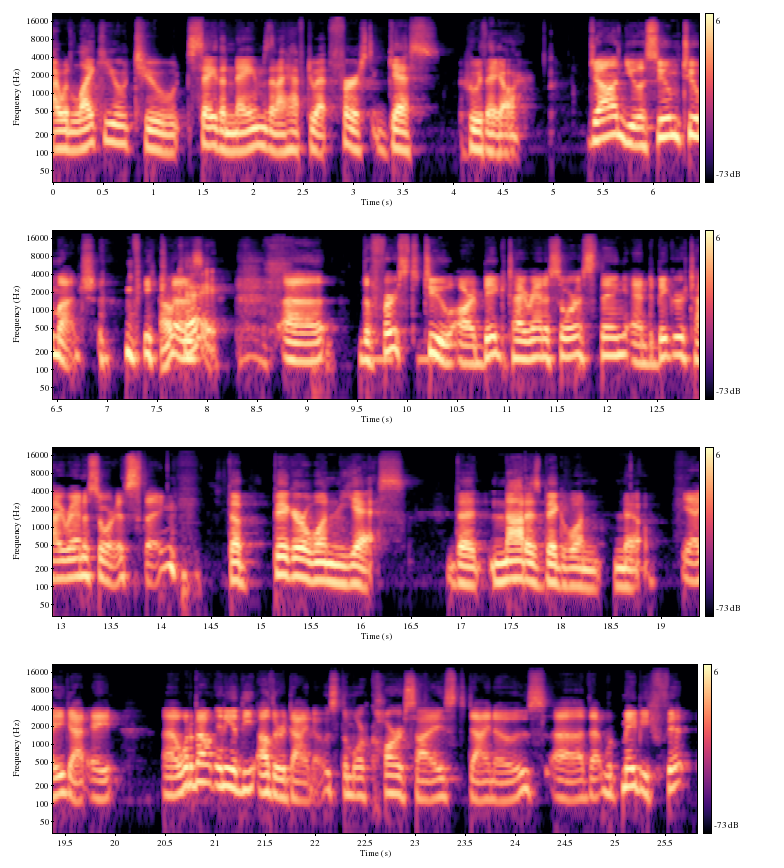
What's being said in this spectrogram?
I would like you to say the names, and I have to at first guess who they are. John, you assume too much because Okay. uh, the first two are big Tyrannosaurus thing and bigger Tyrannosaurus thing. The bigger one, yes. The not as big one, no. Yeah, you got eight. Uh, what about any of the other dinos, the more car-sized dinos uh, that would maybe fit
